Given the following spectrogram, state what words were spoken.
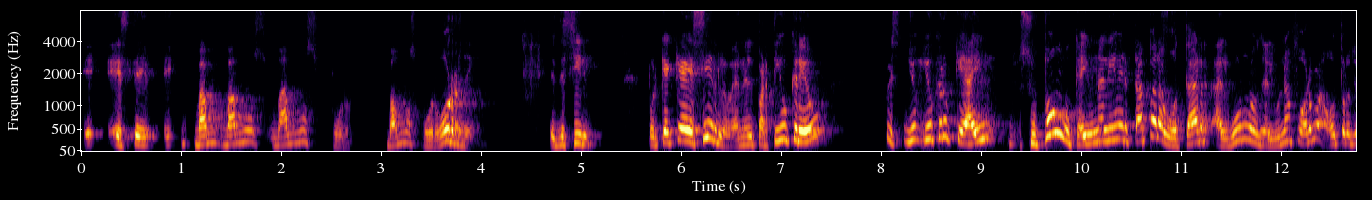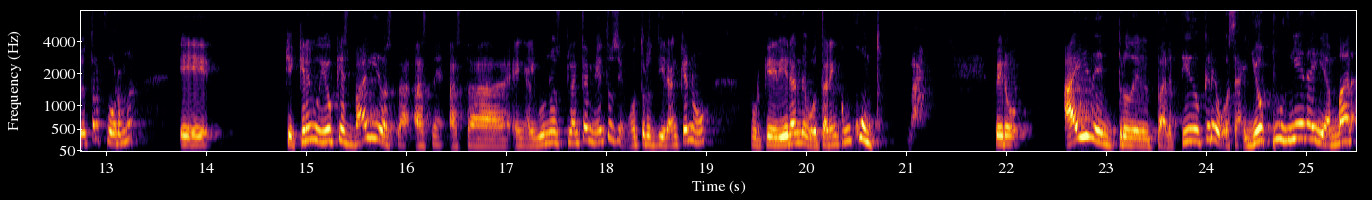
Eh, este, eh, vamos, vamos, por, vamos por orden. Es decir, porque hay que decirlo, en el partido creo, pues yo, yo creo que hay, supongo que hay una libertad para votar algunos de alguna forma, otros de otra forma, eh, que creo yo que es válido hasta, hasta, en algunos planteamientos, en otros dirán que no, porque debieran de votar en conjunto. Pero hay dentro del partido, creo, o sea, yo pudiera llamar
